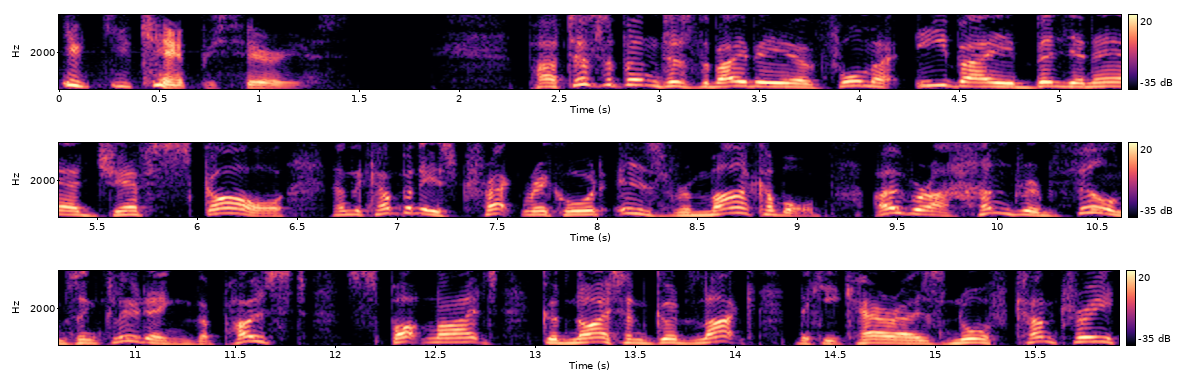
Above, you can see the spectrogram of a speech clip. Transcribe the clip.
You, you can't be serious. Participant is the baby of former eBay billionaire Jeff Skoll, and the company's track record is remarkable. Over a hundred films, including The Post, Spotlight, Good Night and Good Luck, Niki Caro's North Country,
